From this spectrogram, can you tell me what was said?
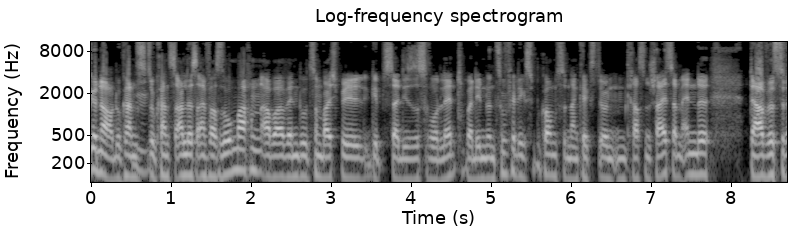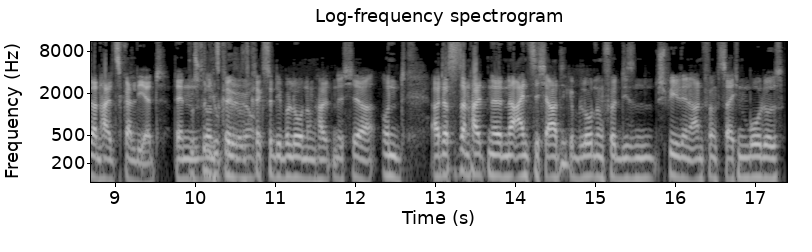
Genau, du kannst, du kannst alles einfach so machen, aber wenn du zum Beispiel gibt's da dieses Roulette, bei dem du ein zufälliges bekommst und dann kriegst du irgendeinen krassen Scheiß am Ende, da wirst du dann halt skaliert. Denn sonst, okay, kriegst, sonst ja. kriegst du die Belohnung halt nicht, ja. Und aber das ist dann halt eine, eine einzigartige Belohnung für diesen Spiel, in Anführungszeichen, Modus.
